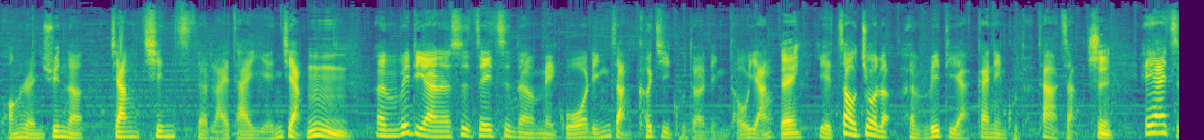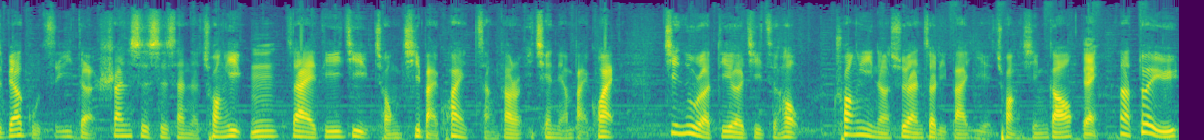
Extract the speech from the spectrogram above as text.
黄仁勋呢，将亲自的来台演讲。嗯，NVIDIA 呢是这一次的美国领涨科技股的领头羊，对，也造就了 NVIDIA 概念股的大涨。是 AI 指标股之一的三四四三的创意，嗯，在第一季从七百块涨到了一千两百块，进入了第二季之后。创意呢，虽然这礼拜也创新高，对。那对于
